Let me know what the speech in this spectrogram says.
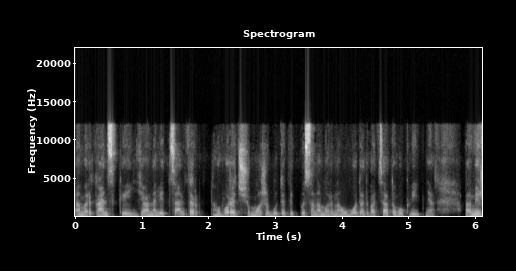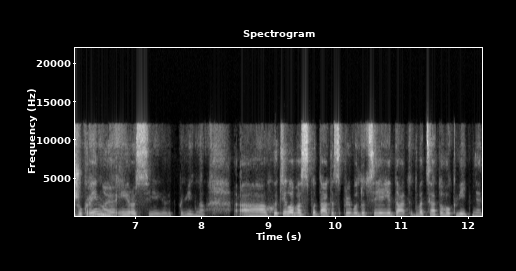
американський аналітцентр говорить, що може бути підписана мирна угода 20 квітня е, між Україною і Росією, відповідно. Е, Хотіла вас спитати з приводу цієї дати, 20 квітня.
